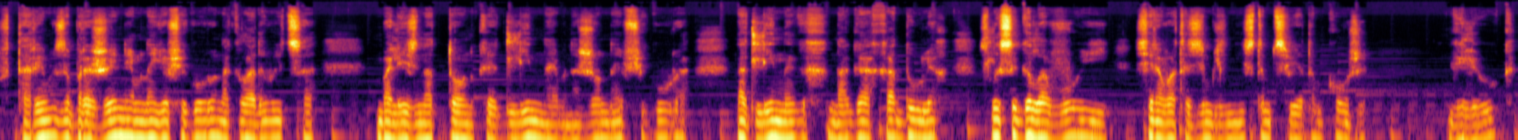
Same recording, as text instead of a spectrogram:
Вторым изображением на ее фигуру накладывается болезненно тонкая, длинная, обнаженная фигура на длинных ногах-ходулях с лысой головой и серовато-землянистым цветом кожи. Глюк.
